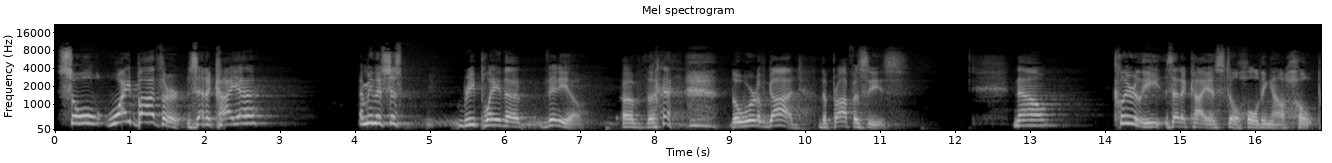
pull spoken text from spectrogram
So why bother, Zedekiah? I mean, let's just replay the video of the, the Word of God, the prophecies. Now, clearly, Zedekiah is still holding out hope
